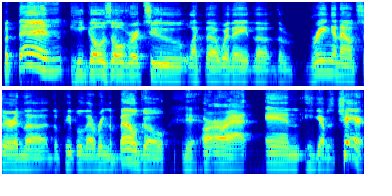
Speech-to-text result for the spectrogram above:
but then he goes over to like the where they the the ring announcer and the the people that ring the bell go yeah. are, are at, and he grabs a chair.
